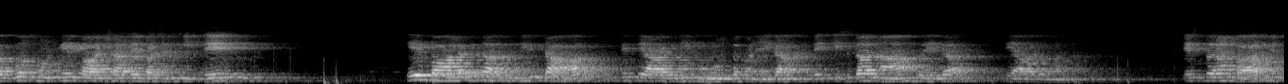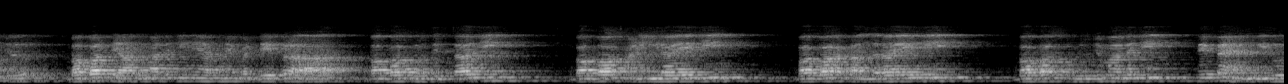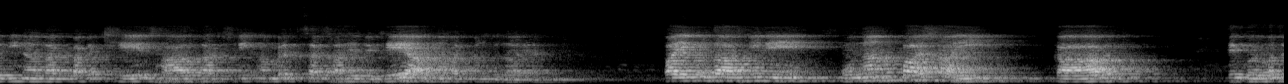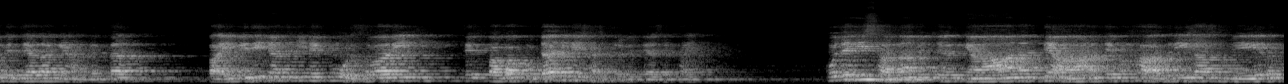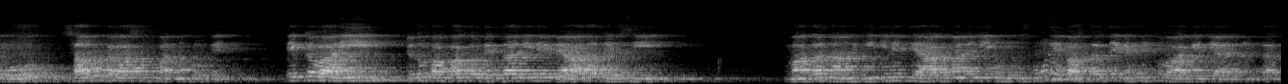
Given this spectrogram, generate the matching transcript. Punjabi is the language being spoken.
ਅੱਗੋਂ ਸੁਣ ਕੇ ਬਾਦਸ਼ਾਹ ਦੇ ਬਚਨ ਕੀਤੇ ਇਹ ਬਾਲਕ ਧਰਮ ਦੀ ਢਾਲ ਤੇ ਤਿਆਗ ਦੀ ਮੂਰਤ ਬਣੇਗਾ ਤੇ ਇਸ ਦਾ ਨਾਮ ਹੋਏਗਾ ਤਿਆਗ ਮੱਲ ਇਸ ਤਰ੍ਹਾਂ ਬਾਅਦ ਵਿੱਚ ਬਾਬਾ ਤਿਆਗ ਮੱਲ ਜੀ ਨੇ ਆਪਣੇ ਵੱਡੇ ਭਰਾ ਬਾਬਾ ਗੁਰਦਿੱਤਾ ਜੀ, ਬਾਬਾ ਅਣੀ ਰਾਏ ਜੀ, ਬਾਬਾ ਅਟਲ ਰਾਏ ਜੀ, ਬਾਬਾ ਸੂਰਜ ਜੀ ਤੇ ਭੈਣ ਵੀਰੋ ਜੀ ਨਾਲ ਲਗਭਗ 6 ਸਾਲ ਤੱਕ ਸ੍ਰੀ ਅੰਮ੍ਰਿਤਸਰ ਸਾਹਿਬ ਵਿਖੇ ਆਪਣਾ ਬਚਪਨ ਗੁਜ਼ਾਰਿਆ। ਭਾਈ ਗੁਰਦਾਸ ਜੀ ਨੇ ਉਹਨਾਂ ਨੂੰ ਭਾਸ਼ਾਈ ਕਾਵ ਤੇ ਗੁਰਮਤਿ ਵਿਦਿਆ ਦਾ ਗਿਆਨ ਦਿੱਤਾ। ਭਾਈ ਵਿਧੀ ਚੰਦ ਜੀ ਨੇ ਘੋੜ ਸਵਾਰੀ ਤੇ ਬਾਬਾ ਬੁੱਢਾ ਜੀ ਨੇ ਸ਼ਸਤਰ ਵਿਦਿਆ ਸਿਖਾਈ। ਕੁਝ ਹੀ ਸਾਲਾਂ ਵਿੱਚ ਗਿਆਨ, ਧਿਆਨ ਤੇ ਬਹਾਦਰੀ ਦਾ ਸੁਮੇਲ ਹੋ ਸਰਵ ਕਲਾ ਸੰਪੰਨ ਹੋ ਗਏ। ਇੱਕ ਵਾਰੀ ਜਦੋਂ ਬਾਬਾ ਗੁਰਦਿੱਤਾ ਜੀ ਦੇ ਵਿਆਹ ਦਾ ਦਿਨ ਸੀ ਮਾਤਾ ਨਾਨਕੀ ਜੀ ਨੇ ਤਿਆਗ ਮੱਲ ਜੀ ਨੂੰ ਸੋਹਣੇ ਵਸਤਰ ਤੇ ਗਹਿਣੇ ਪਵਾ ਕੇ ਤਿਆਰ ਕੀਤਾ।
